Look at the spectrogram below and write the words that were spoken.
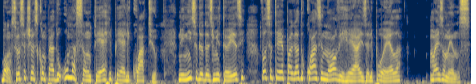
Bom, se você tivesse comprado uma ação TRPL4 no início de 2013, você teria pagado quase R$ 9,00 ali por ela, mais ou menos.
